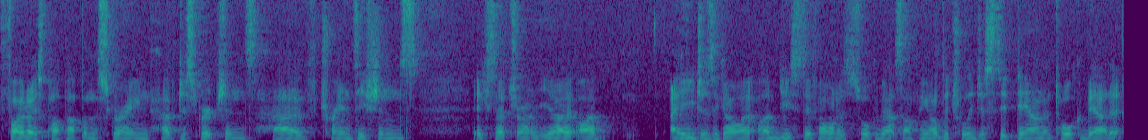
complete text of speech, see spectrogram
photos pop up on the screen, have descriptions, have transitions, etc. You know, I ages ago, I, would used to, if I wanted to talk about something, I'd literally just sit down and talk about it,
